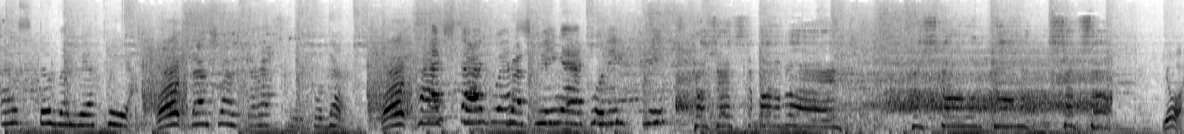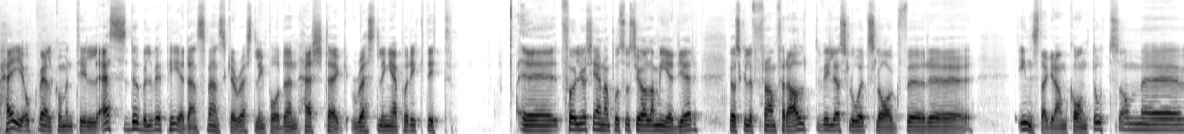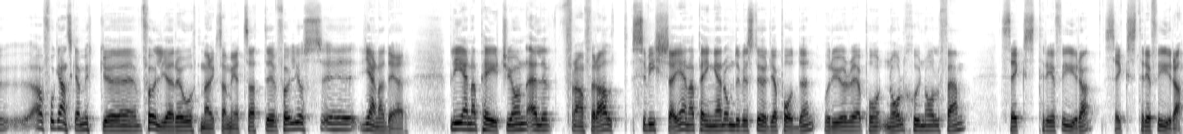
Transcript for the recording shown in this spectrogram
SWT. What? Den svenska wrestlingpodden. What? Hashtag wrestling är på riktigt. Cause that's the bottom line. Cause Stone Cold said so. Ja, hej och välkommen till SWP, den svenska wrestlingpodden. Hashtag wrestling är på riktigt. Eh, följ oss gärna på sociala medier. Jag skulle framförallt vilja slå ett slag för eh, Instagram-kontot som eh, får ganska mycket följare och uppmärksamhet. Så att, eh, följ oss eh, gärna där. Bli gärna Patreon eller framförallt swisha gärna pengar om du vill stödja podden. Och du gör det på 0705 634 634.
